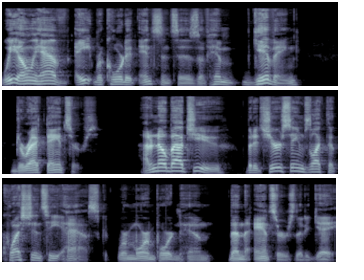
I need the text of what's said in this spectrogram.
we only have eight recorded instances of him giving direct answers. I don't know about you, but it sure seems like the questions he asked were more important to him than the answers that he gave.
